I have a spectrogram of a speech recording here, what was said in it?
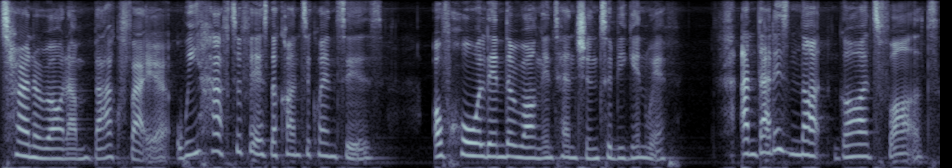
turn around and backfire, we have to face the consequences of holding the wrong intention to begin with. And that is not God's fault.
